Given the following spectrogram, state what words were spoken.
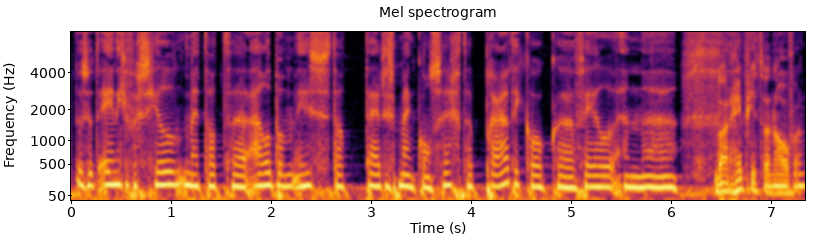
Dus het enige verschil met dat eh, album is dat tijdens mijn concerten praat ik ook eh, veel en Waar heb je het dan over?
